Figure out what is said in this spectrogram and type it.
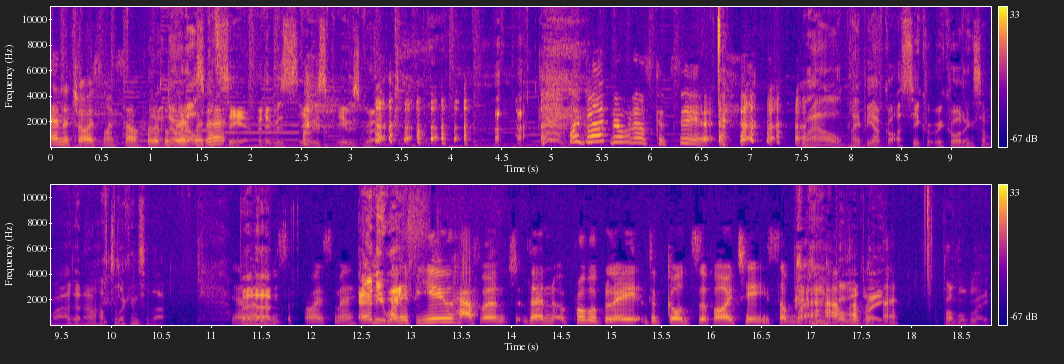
energise myself a little no one bit else with could it. see it, but it was it was it was great. I'm glad no one else could see it. well, maybe I've got a secret recording somewhere. I don't know. I'll have to look into that. Yeah, But, that um, wouldn't surprise me. anyway. and if you haven't, then probably the gods of IT somewhere have, Probably. haven't Probably.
